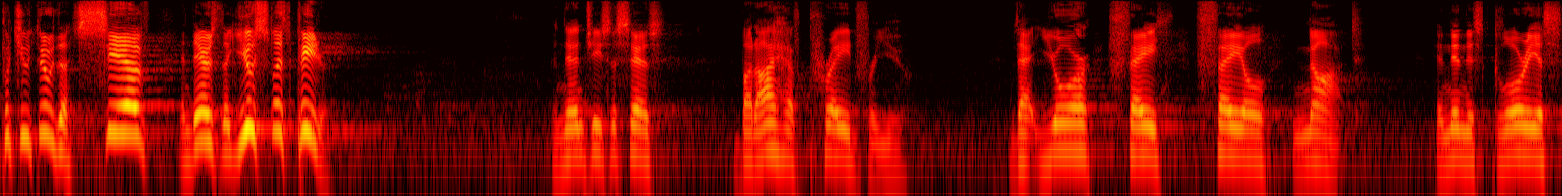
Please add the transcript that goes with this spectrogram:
Put you through the sieve, and there's the useless Peter. And then Jesus says, but I have prayed for you that your faith fail not. And then this glorious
